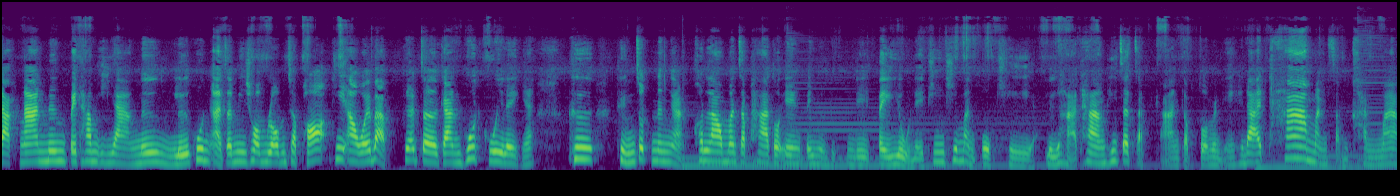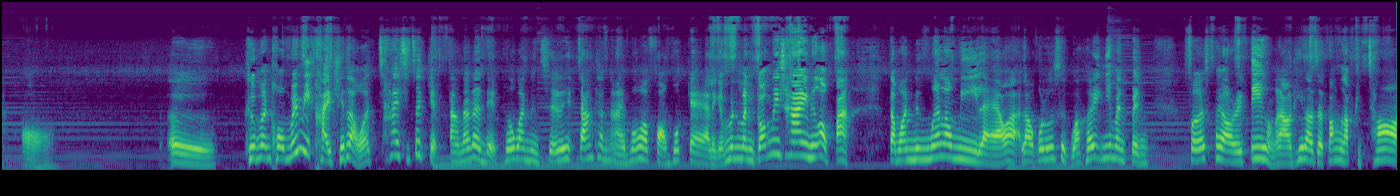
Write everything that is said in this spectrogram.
จากงานหนึ่งไปทำอีกอย่างหนึ่งหรือคุณอาจจะมีชมรมเฉพาะที่เอาไว้แบบ เพื่อเจอการพูดคุยอะไรอย่างเงี้ยคือถึงจุดหนึ่งอะคนเรามันจะพาตัวเองไปอยู่ไปอยู่ในที่ที่มันโอเค หรือหาทางที่จะจัดการกับตัวมันเองให้ได้ ถ้ามันสำคัญมากพอเออคือมันคงไม่มีใครคิดหรอกว่าใช่ฉันจะเก็บตังค์ตั้งแต่เด็กเพื่อวันหนึ่งจะจ้างทนายเพื่อมาฟ้องพวกแกอะไรเงี้ยมันมันก็ไม่ใช่นึกออกปะแต่วันหนึ่งเมื่อเรามีแล้วอะเราก็รู้สึกว่าเฮ้ยนี่มันเป็น first priority ของเราที่เราจะต้องรับผิดชอบ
